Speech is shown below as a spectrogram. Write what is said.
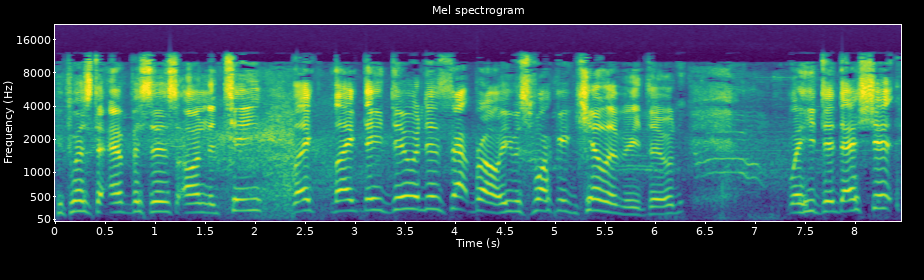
he puts the emphasis on the T, like like they do in this set, bro. He was fucking killing me, dude. When he did that shit,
